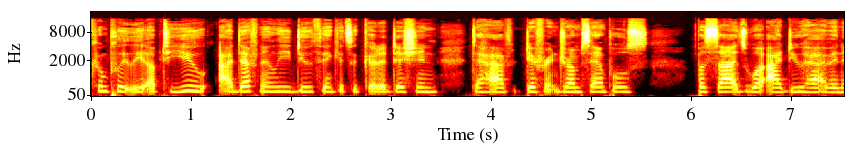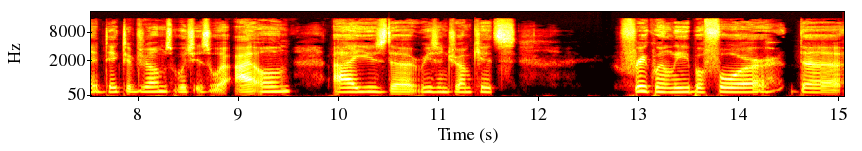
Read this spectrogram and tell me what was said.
completely up to you. I definitely do think it's a good addition to have different drum samples besides what I do have in addictive drums, which is what I own. I use the Reason drum kits frequently before the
